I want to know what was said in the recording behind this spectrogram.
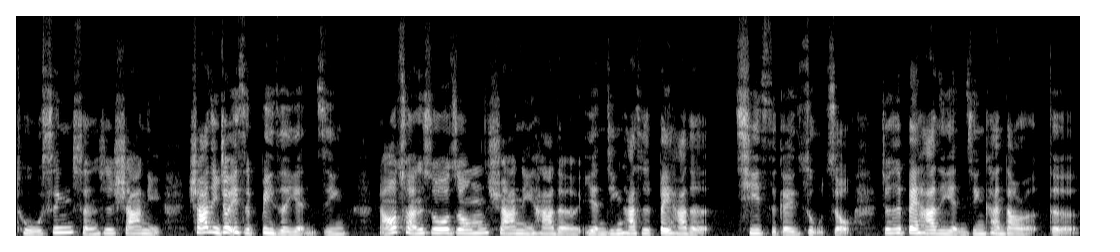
土星神是 Shani，Shani 就一直闭着眼睛。然后传说中 Shani 他的眼睛他是被他的妻子给诅咒，就是被他的眼睛看到了的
